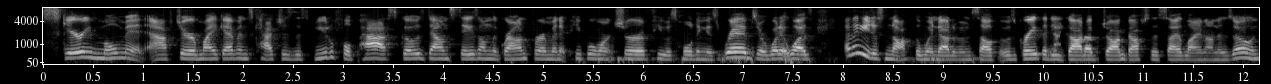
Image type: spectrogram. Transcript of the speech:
scary moment after Mike Evans catches this beautiful pass, goes down, stays on the ground for a minute. People weren't sure if he was holding his ribs or what it was. I think he just knocked the wind out of himself. It was great that he got up, jogged off to the sideline on his own.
